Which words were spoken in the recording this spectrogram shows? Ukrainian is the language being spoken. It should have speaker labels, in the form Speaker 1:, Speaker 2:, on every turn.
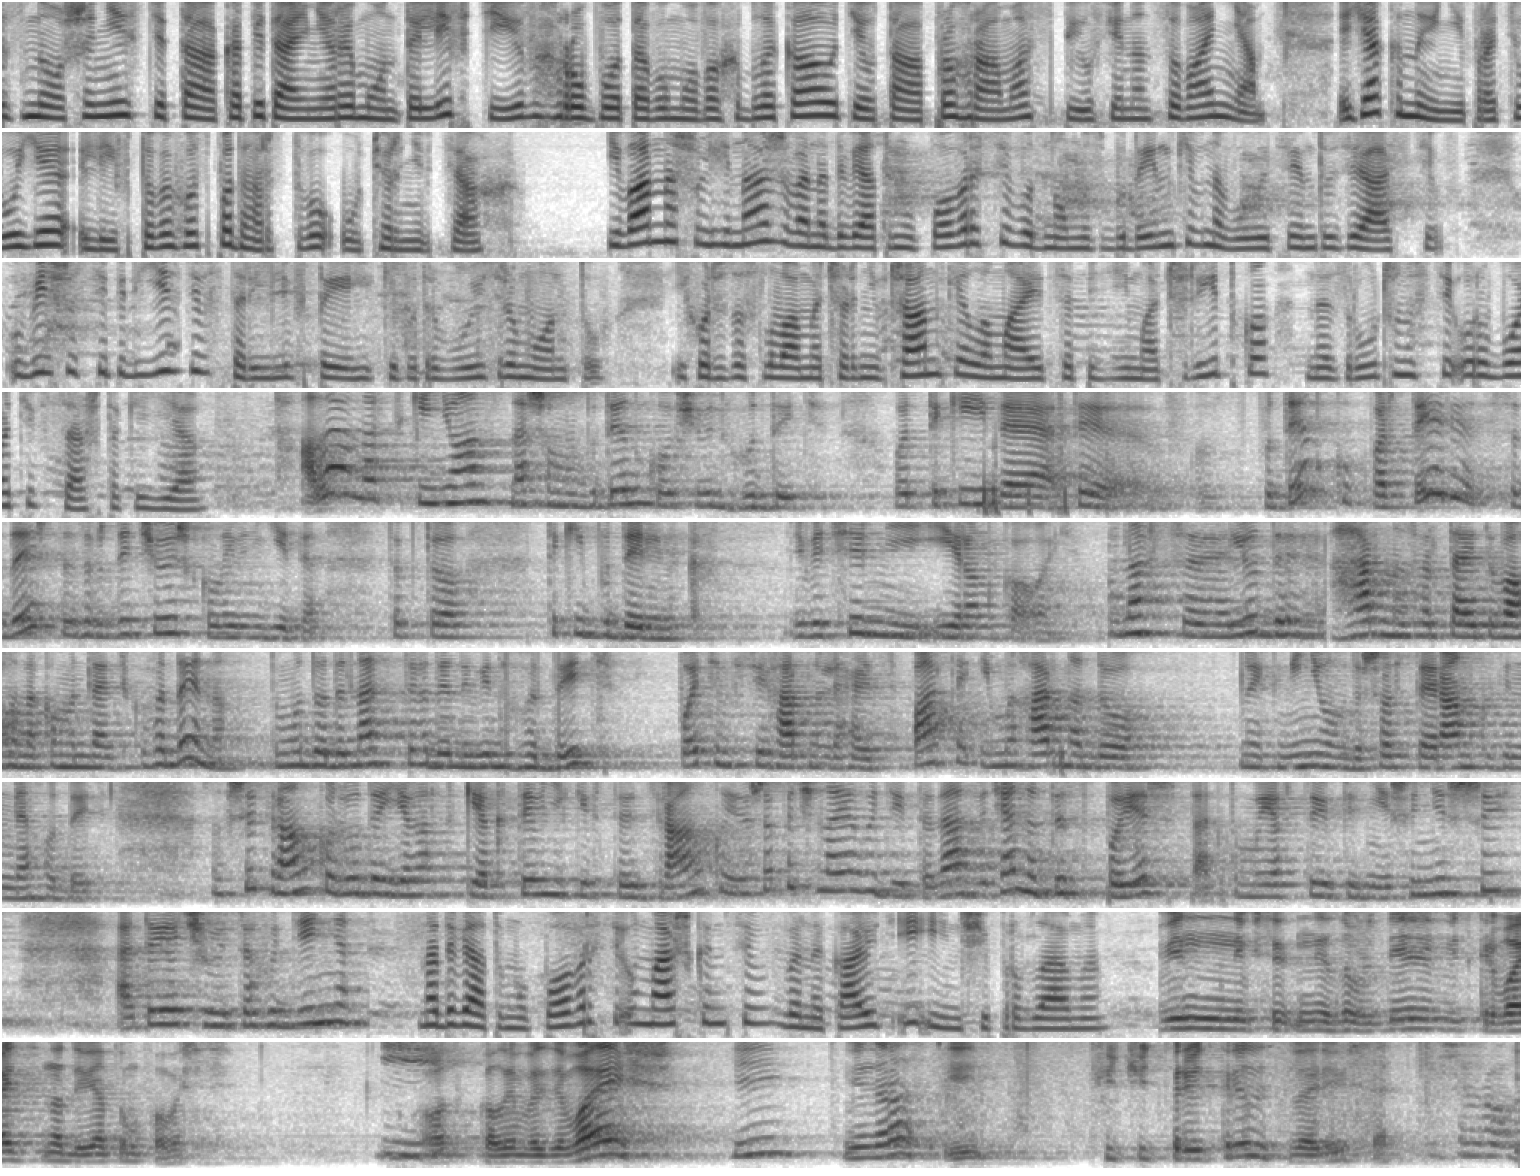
Speaker 1: Зношеність та капітальні ремонти ліфтів, робота в умовах блекаутів та програма співфінансування. Як нині працює ліфтове господарство у Чернівцях?
Speaker 2: Іванна Шульгіна живе на дев'ятому поверсі в одному з будинків на вулиці ентузіастів. У більшості під'їздів старі ліфти, які потребують ремонту. І, хоч, за словами чернівчанки, ламається підіймач рідко, незручності у роботі все ж таки є.
Speaker 3: Але у нас такий нюанс в нашому будинку, що він гудить. От такий, де ти в- в будинку, квартирі сидиш, ти завжди чуєш, коли він їде. Тобто такий будильник. І вечірній, і ранковий. У нас е, люди гарно звертають увагу на комендантську годину, тому до 11 години він годить, потім всі гарно лягають спати, і ми гарно до, ну як мінімум, до 6 ранку він не годить. В 6 ранку люди є в нас такі активні, які встають зранку і вже починає годіти. Да? Звичайно, ти спиш, так? тому я встаю пізніше, ніж 6, а то я чую це годіння.
Speaker 2: На дев'ятому поверсі у мешканців виникають і інші проблеми.
Speaker 4: Він не, всі, не завжди відкривається на дев'ятому поверсі.
Speaker 3: І
Speaker 4: От коли визиваєш, і він раз, і чуть-чуть привідкрились двері, і все.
